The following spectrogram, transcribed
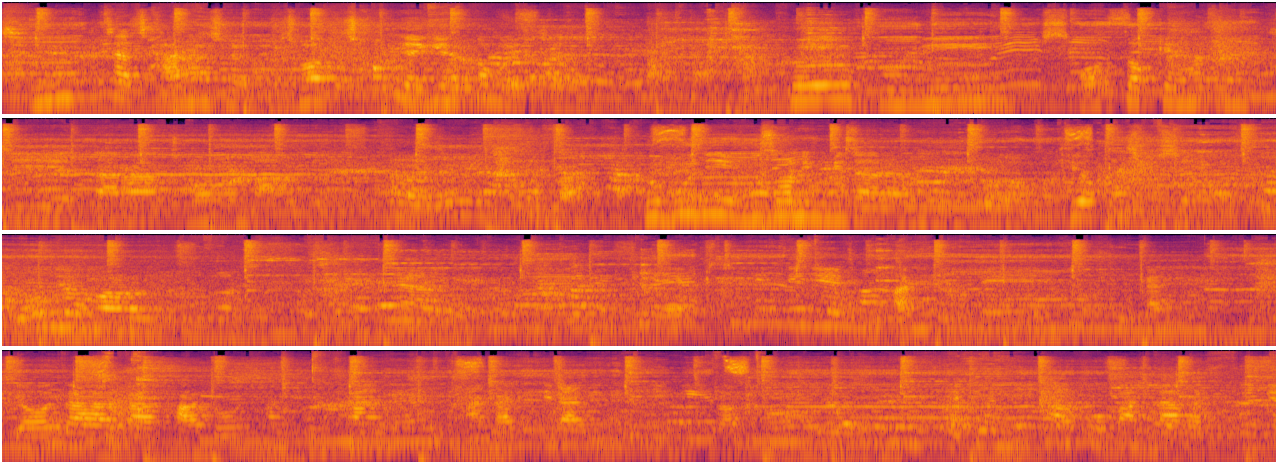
진짜 잘 하셔야 돼요. 저 처음 얘기했던 거 있잖아요. 그 분이 어떻게 하든지에 따라 저는 편해요. 그분이 우선입니다라는 거 기억하십시오. 봤을 때 그러니까 여자가 봐도 참 괜찮은 아가씨라는 느낌 이 들어서 대표님하고 만나봤으면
